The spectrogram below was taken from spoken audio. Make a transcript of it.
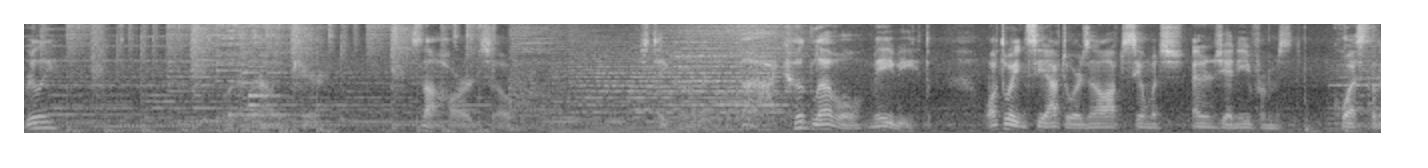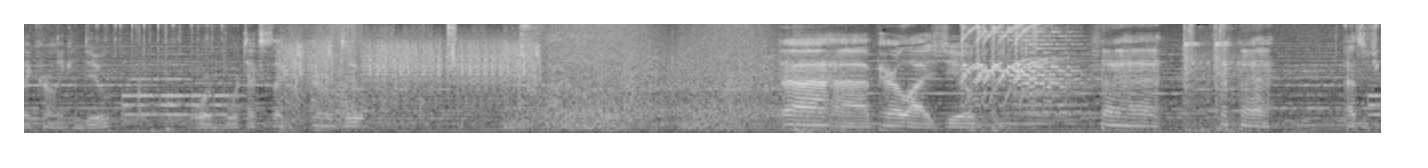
Really? Whatever, I don't even care. It's not hard, so... Just take uh, I could level, maybe. We'll have to wait and see afterwards, and I'll have to see how much energy I need from quests that I currently can do. Or vortexes I currently do. Ah, paralyzed you. That's what you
